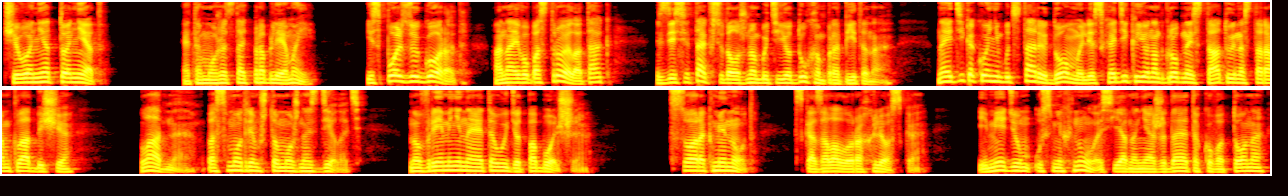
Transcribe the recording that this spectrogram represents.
Чего нет, то нет. Это может стать проблемой. Используй город. Она его построила, так? Здесь и так все должно быть ее духом пропитано. Найди какой-нибудь старый дом или сходи к ее надгробной статуе на старом кладбище. Ладно, посмотрим, что можно сделать. Но времени на это уйдет побольше. «Сорок минут», — сказала Лора хлестко. И медиум усмехнулась, явно не ожидая такого тона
